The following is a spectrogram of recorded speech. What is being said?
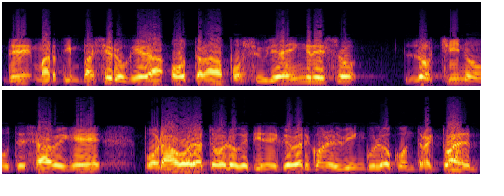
de Martín Pallero, que era otra posibilidad de ingreso. Los chinos, usted sabe que por ahora todo lo que tiene que ver con el vínculo contractual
